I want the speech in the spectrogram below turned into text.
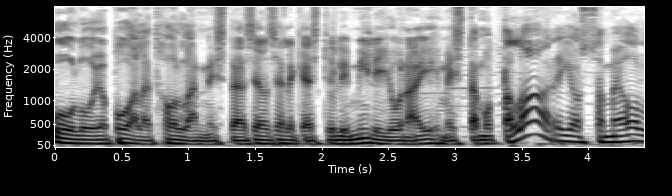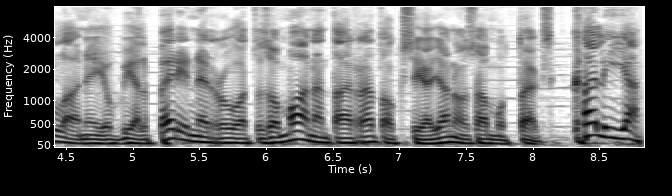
kuuluu jo puolet Hollannista ja siellä on selkeästi yli miljoona ihmistä. Mutta laari, jossa me ollaan, ei ole vielä perinneruotta. Se on maanantai ratoksi ja janon sammuttajaksi. Kalja!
